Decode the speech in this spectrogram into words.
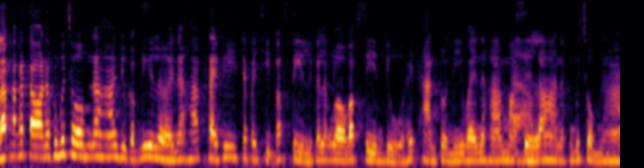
กลับมากันต่อนะคุณผู้ชมนะฮะอยู่กับนี่เลยนะคะ ใครที่จะไปฉีดวัคซีนหรือกำลังรอวัคซีนอยู่ให้ทานตัวนี้ไว้นะคะมาเซล่านะคุณผู้ชมนะฮะ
